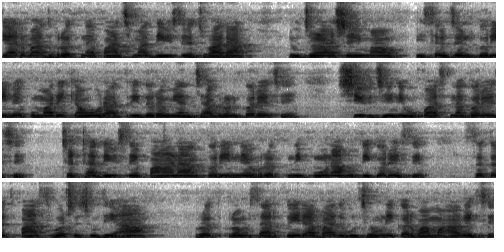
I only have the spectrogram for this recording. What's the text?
ત્યારબાદ વ્રતના પાંચમા દિવસે જ્વારાનું જળાશયમાં વિસર્જન કરીને કુમારિકાઓ રાત્રિ દરમિયાન જાગરણ કરે છે. શિવજીની ઉપાસના કરે છે. છઠ્ઠા દિવસે પારણા કરીને વ્રતની પૂર્ણાહુતિ કરે છે. સતત પાંચ વર્ષ સુધી આ વ્રત ક્રમસાર કર્યા બાદ ઉજવણી કરવામાં આવે છે.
